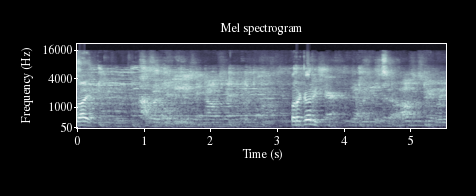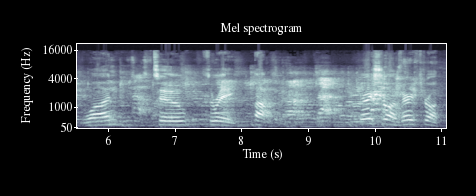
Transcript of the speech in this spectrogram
Right. But a goodie. One, two, three. Up. Very strong, very strong.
